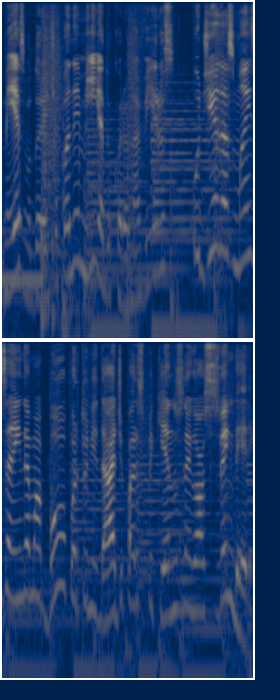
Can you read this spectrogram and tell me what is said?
Mesmo durante a pandemia do coronavírus, o Dia das Mães ainda é uma boa oportunidade para os pequenos negócios venderem.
